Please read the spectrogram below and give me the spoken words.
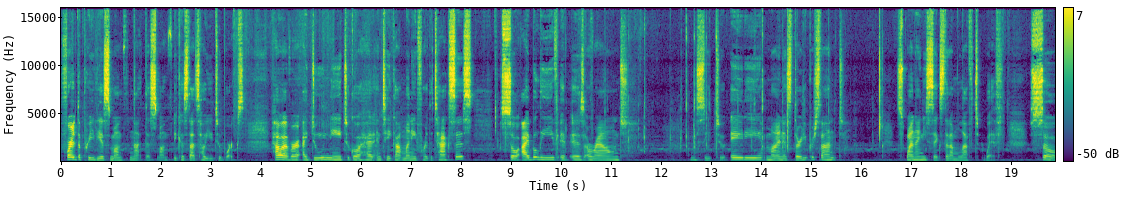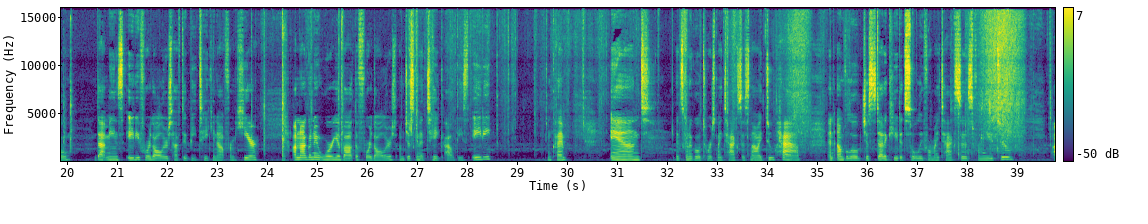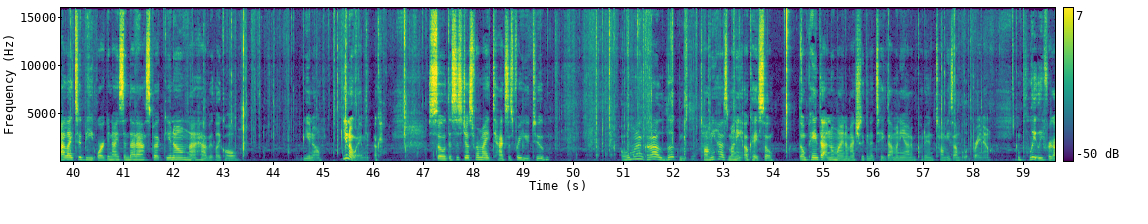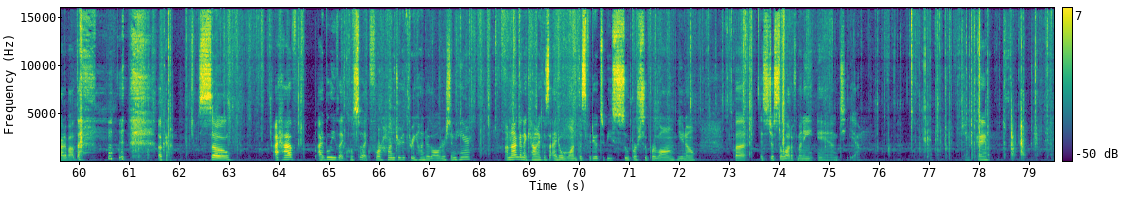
for the previous month, not this month, because that's how YouTube works. However, I do need to go ahead and take out money for the taxes. So I believe it is around, let me see, 280 minus 30%. It's 196 that I'm left with. So that means $84 have to be taken out from here. I'm not going to worry about the $4. I'm just going to take out these 80 okay and it's gonna go towards my taxes now I do have an envelope just dedicated solely for my taxes from YouTube I like to be organized in that aspect you know not have it like all you know you know what I mean okay so this is just for my taxes for YouTube oh my god look Tommy has money okay so don't paint that no mind I'm actually gonna take that money out and put it in Tommy's envelope right now completely forgot about that. okay, so I have, I believe, like close to like 400 $300 in here. I'm not going to count it because I don't want this video to be super, super long, you know. But it's just a lot of money and yeah. Okay.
